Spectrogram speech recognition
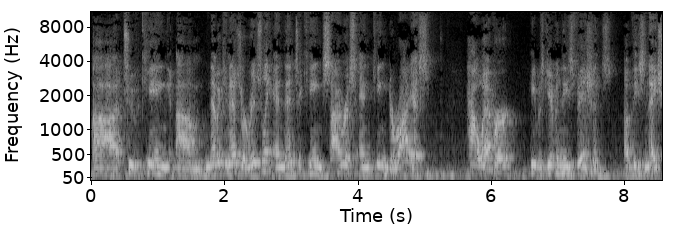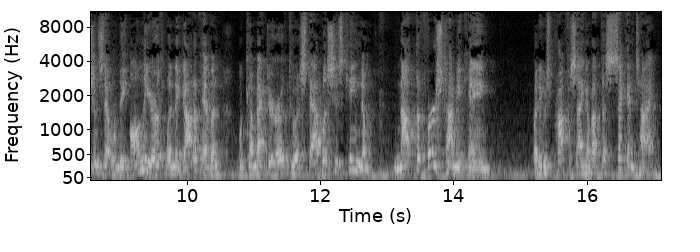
uh, to King um, Nebuchadnezzar originally and then to King Cyrus and King Darius. However, he was given these visions of these nations that would be on the earth when the God of heaven would come back to earth to establish his kingdom. Not the first time he came, but he was prophesying about the second time.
